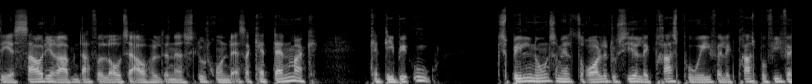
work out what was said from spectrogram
det er Saudi-Arabien, der har fået lov til at afholde den her slutrunde. Altså kan Danmark, kan DBU spille nogen som helst rolle? Du siger, lægge pres på UEFA, lægge pres på FIFA.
